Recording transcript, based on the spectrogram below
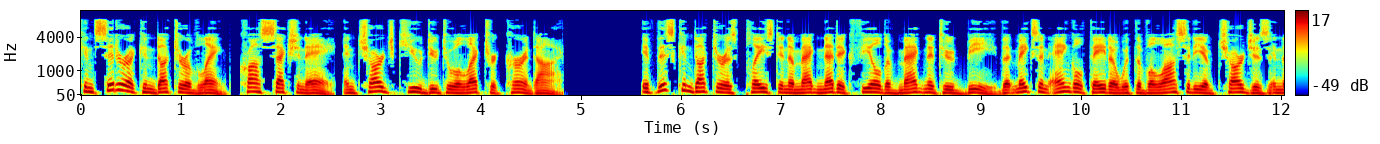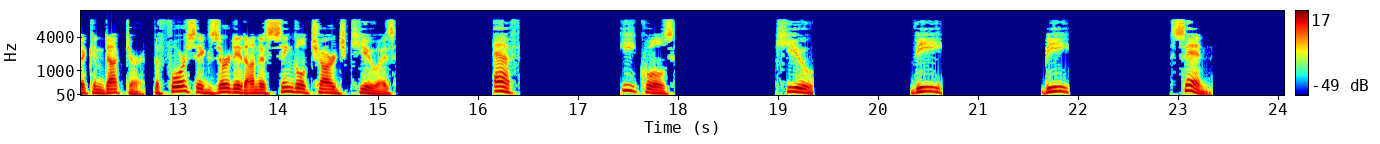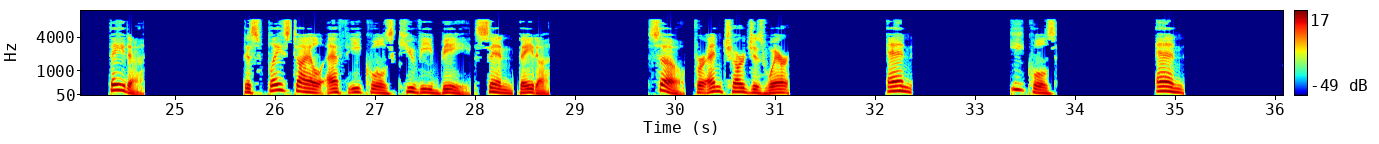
Consider a conductor of length, cross-section A, and charge Q due to electric current I. If this conductor is placed in a magnetic field of magnitude b that makes an angle theta with the velocity of charges in the conductor, the force exerted on a single charge q is F equals q v b sin theta. Display style F equals qvb sin theta. So for n charges where n equals n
